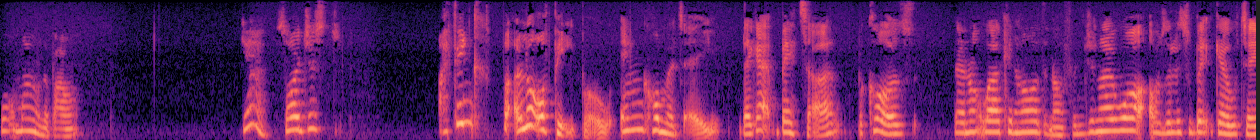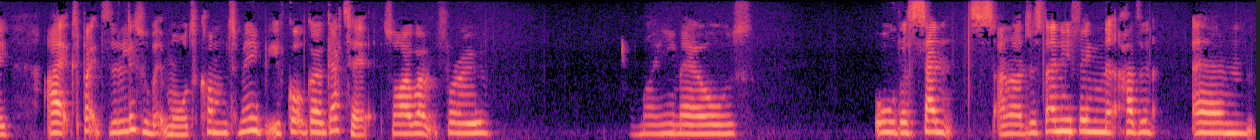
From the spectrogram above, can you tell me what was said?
what am I on about? Yeah, so I just, I think a lot of people in comedy they get bitter because they're not working hard enough. And you know what? I was a little bit guilty. I expected a little bit more to come to me, but you've got to go get it. So I went through my emails, all the scents, and I just anything that hadn't um,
